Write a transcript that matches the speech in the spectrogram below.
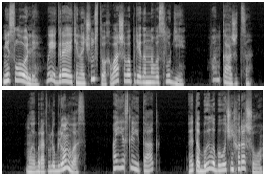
Мисс Лолли, вы играете на чувствах вашего преданного слуги. Вам кажется. Мой брат влюблён в вас? А если и так? Это было бы очень хорошо.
